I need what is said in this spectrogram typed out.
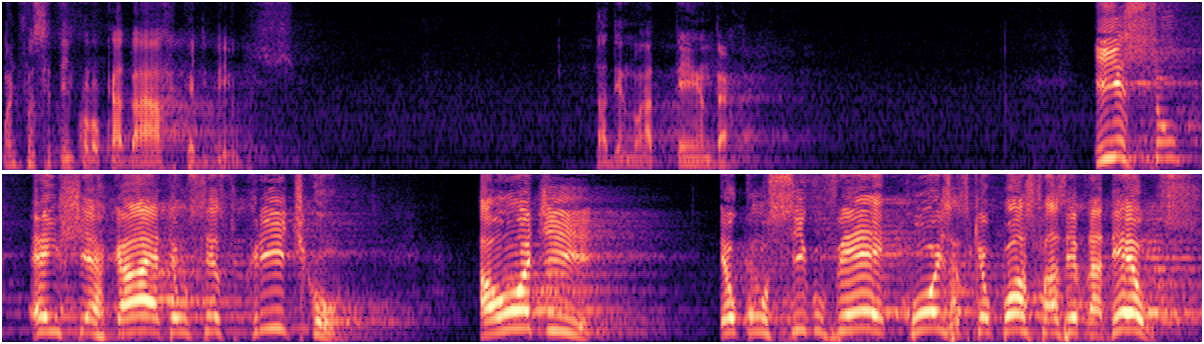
Onde você tem colocado a arca de Deus? Está dentro de uma tenda. Isso é enxergar, é ter um senso crítico, aonde eu consigo ver coisas que eu posso fazer para Deus,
